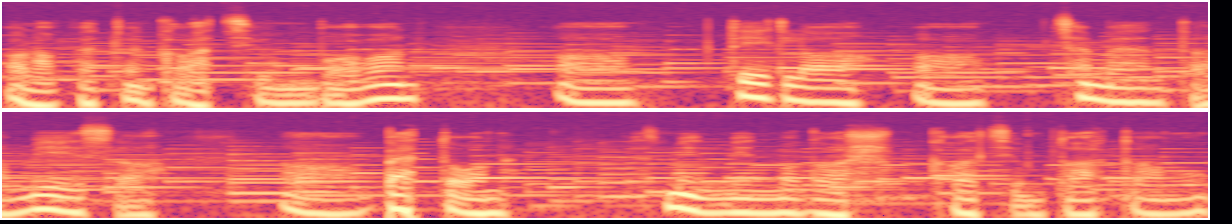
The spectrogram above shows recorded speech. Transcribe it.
alapvetően kalciumból van. A tégla, a cement, a mész, a, a beton, ez mind-mind magas kalciumtartalmú.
